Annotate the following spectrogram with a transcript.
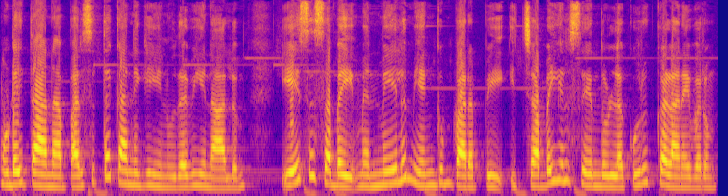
உடைத்தான பரிசுத்த கன்னிகையின் உதவியினாலும் இயேசு சபை மென்மேலும் எங்கும் பரப்பி இச்சபையில் சேர்ந்துள்ள குருக்கள் அனைவரும்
